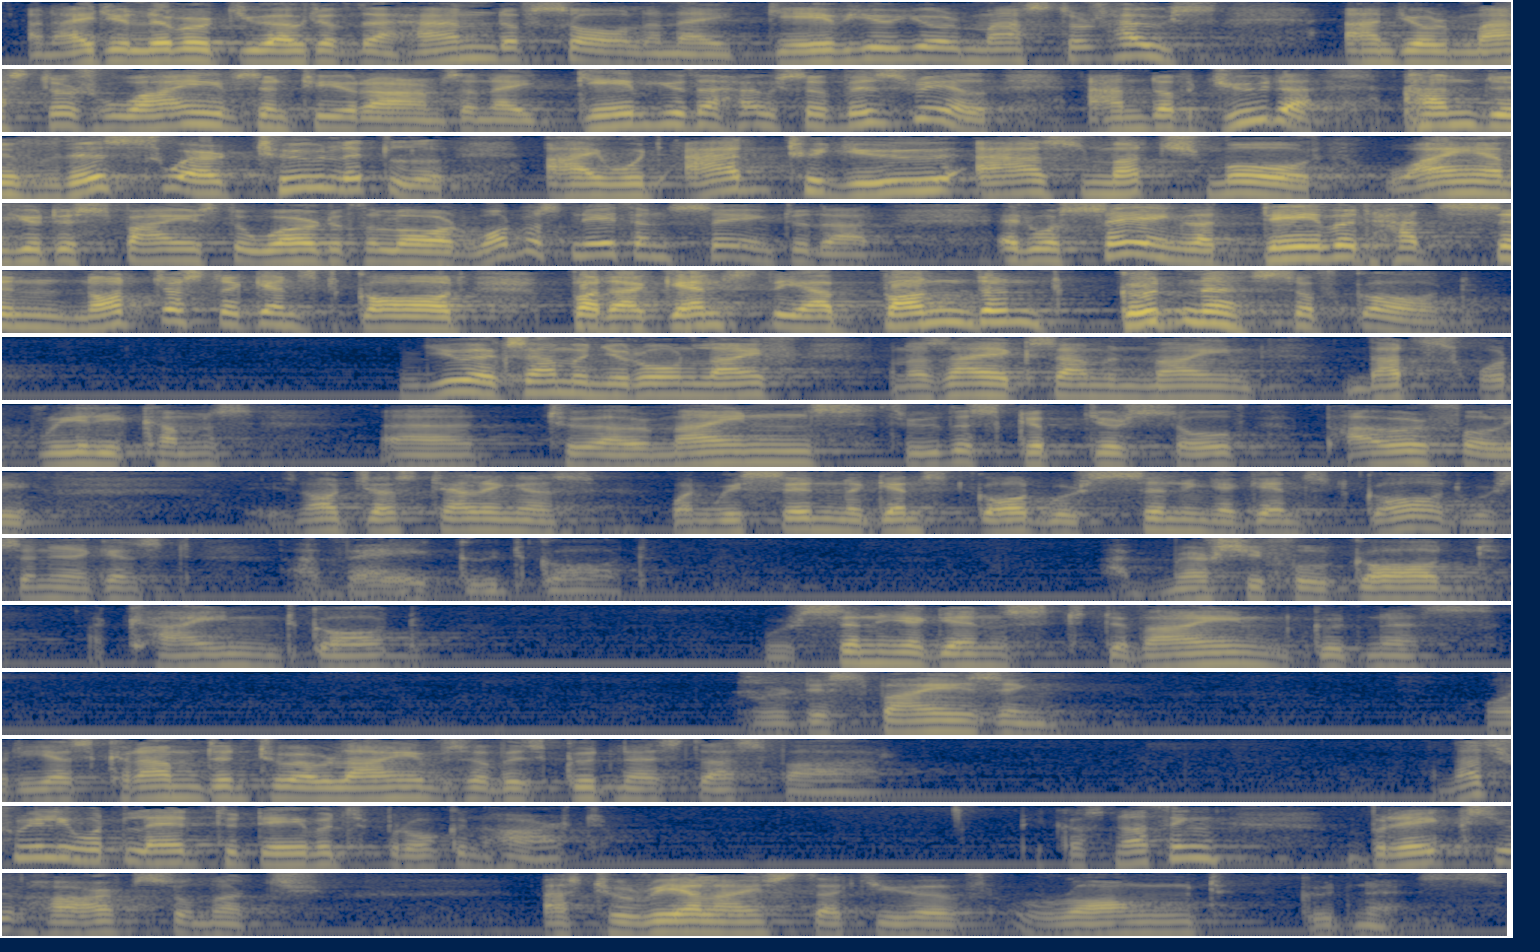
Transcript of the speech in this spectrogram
and I delivered you out of the hand of Saul, and I gave you your master's house and your master's wives into your arms, and I gave you the house of Israel and of Judah. And if this were too little, I would add to you as much more. Why have you despised the word of the Lord? What was Nathan saying to that? It was saying that David had sinned not just against God, but against the abundant goodness of God. You examine your own life, and as I examine mine, that's what really comes uh, to our minds through the Scriptures so powerfully. He's not just telling us when we sin against God, we're sinning against God. We're sinning against a very good God, a merciful God, a kind God. We're sinning against divine goodness. We're despising what He has crammed into our lives of His goodness thus far. And that's really what led to David's broken heart. Because nothing breaks your heart so much as to realize that you have wronged goodness.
